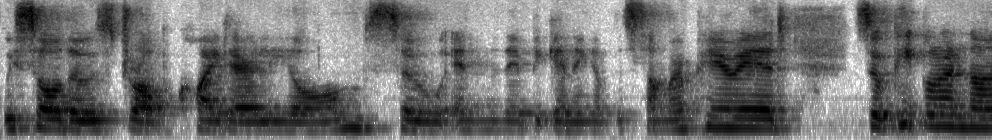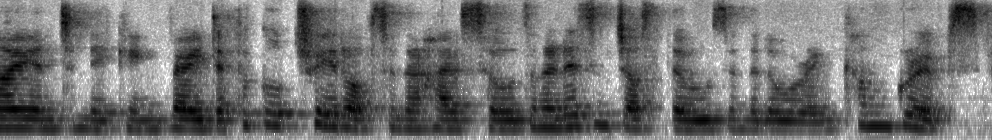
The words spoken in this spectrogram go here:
we saw those drop quite early on, so in the beginning of the summer period. So people are now into making very difficult trade-offs in their households, and it isn't just those in the lower income groups.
